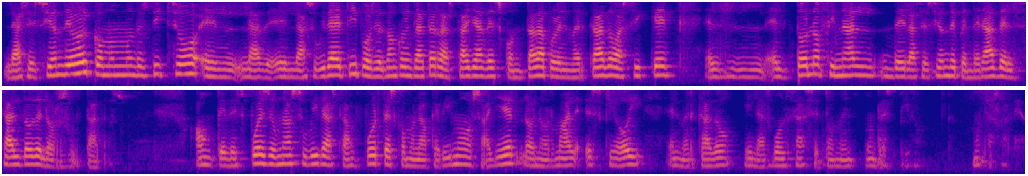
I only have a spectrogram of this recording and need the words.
La sesión de hoy, como hemos dicho, la, la, subida de tipos del Banco de Inglaterra está ya descontada por el mercado, así que el, el tono final de la sesión dependerá del saldo de los resultados aunque después de unas subidas tan fuertes como la que vimos ayer, lo normal es que hoy el mercado y las bolsas se tomen un respiro. Muchas gracias.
